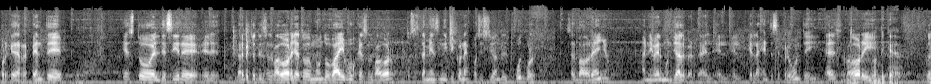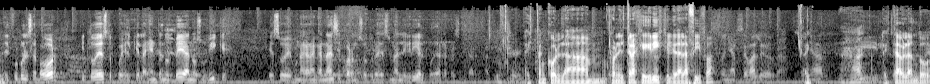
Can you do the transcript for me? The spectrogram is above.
porque de repente esto, el decir eh, el, el árbitro de El Salvador, ya todo el mundo va y busca El Salvador, entonces también significa una exposición del fútbol salvadoreño a nivel mundial, ¿verdad? El, el- el que la gente se pregunte, ¿y eh, El Salvador? Y, ¿Dónde queda? el fútbol de El Salvador y todo esto, pues el que la gente nos vea, nos ubique, eso es una gran ganancia y para nosotros es una alegría el poder representar. a todos. Ahí están con, la, con el traje gris que le da la FIFA. Soñar se vale, ¿verdad? Ahí, Soñar Ajá. ahí está hablando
